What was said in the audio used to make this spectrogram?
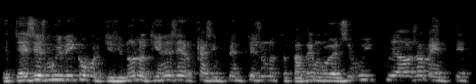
Entonces es muy rico porque si uno lo tiene cerca, simplemente es uno tratar de moverse muy cuidadosamente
